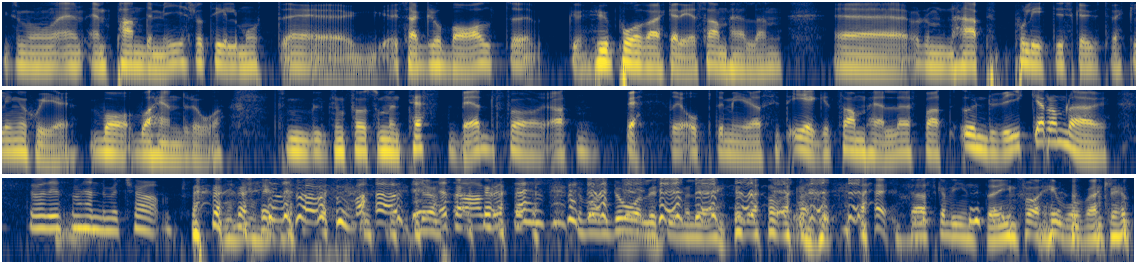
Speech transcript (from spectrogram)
Liksom om en, en pandemi slår till mot eh, så globalt. Eh, hur påverkar det samhällen? Eh, och den här politiska utvecklingen sker. Vad, vad händer då? Som, liksom för, som en testbädd för att bättre optimera sitt eget samhälle för att undvika de där. Det var det som hände med Trump. ett AB-test. Det var en dålig simulering. Nej, det här ska vi inte införa i vår verklighet.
